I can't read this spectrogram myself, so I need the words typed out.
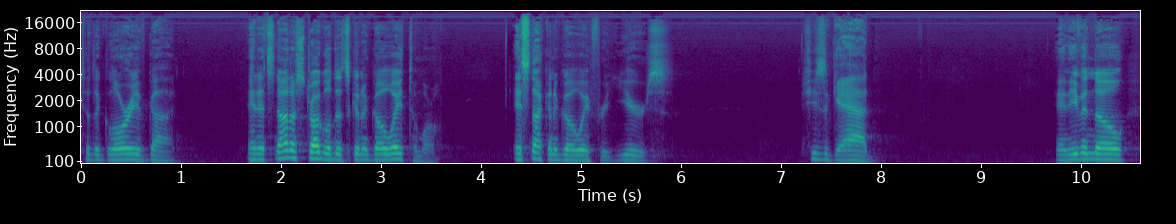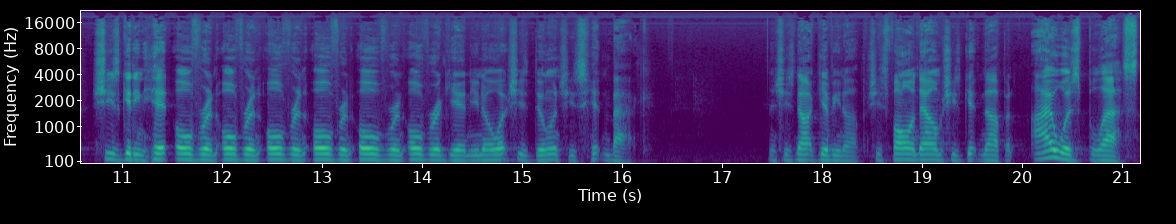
to the glory of God. And it's not a struggle that's going to go away tomorrow. It's not going to go away for years. She's a gad. And even though she's getting hit over and over and over and over and over and over again, you know what she's doing? She's hitting back. And she's not giving up. She's falling down, but she's getting up. And I was blessed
